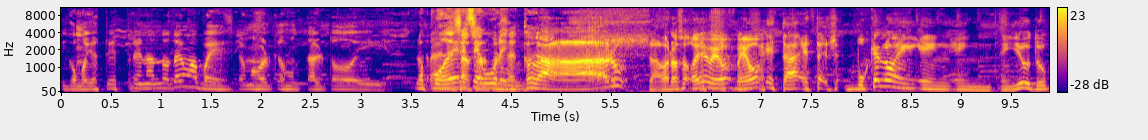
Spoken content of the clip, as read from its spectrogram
Y como yo estoy estrenando tema, pues qué mejor que juntar todo y. Los poderes se unen. Claro. Sabroso. Oye, veo, veo que está, está- Búsquenlo en, en, en, en YouTube.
